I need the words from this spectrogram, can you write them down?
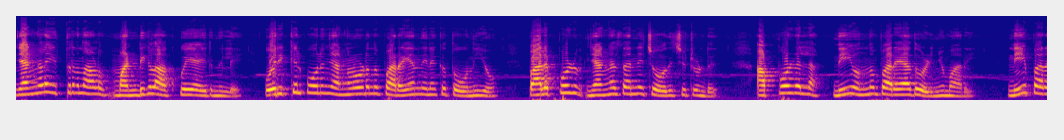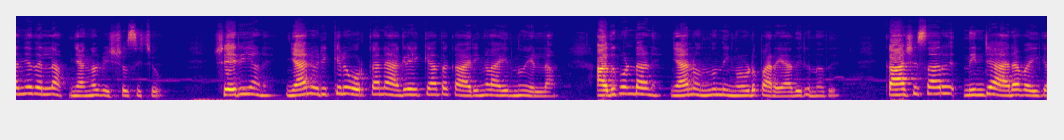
ഞങ്ങളെ ഇത്ര നാളും മണ്ടികളാക്കുകയായിരുന്നില്ലേ? ഒരിക്കൽ പോലും ഞങ്ങളോടൊന്ന് പറയാൻ നിനക്ക് തോന്നിയോ? പലപ്പോഴും ഞങ്ങൾ തന്നെ ചോദിച്ചിട്ടുണ്ട്. അപ്പോഴെല്ലാം നീ ഒന്നും പറയാതെ ഒഴിഞ്ഞു മാറി നീ പറഞ്ഞതെല്ലാം ഞങ്ങൾ വിശ്വസിച്ചു. ശരിയാണ് ഞാൻ ഒരിക്കലും ഓർക്കാൻ ആഗ്രഹിക്കാത്ത കാര്യങ്ങളായിരുന്നു എല്ലാം. അതുകൊണ്ടാണ് ഞാൻ ഒന്നും നിങ്ങളോട് പറയാതിരുന്നത്. കാശി സാറ് നിന്റെ ആരാ വൈക?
